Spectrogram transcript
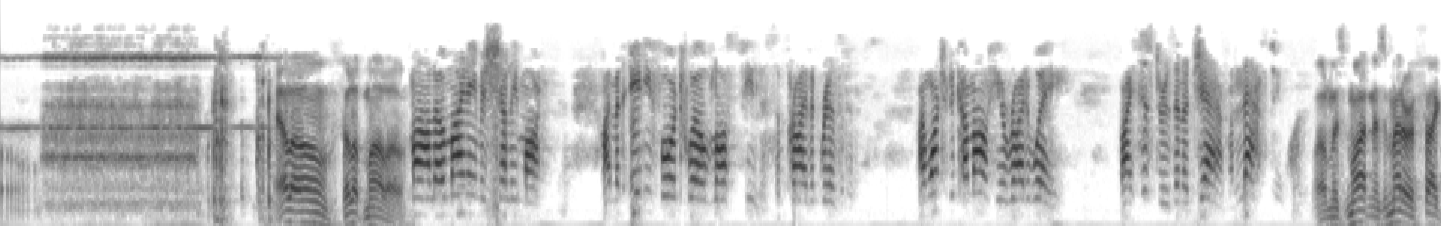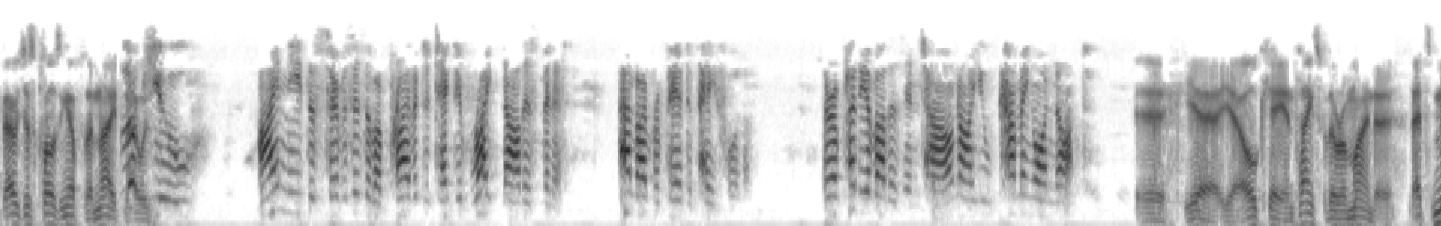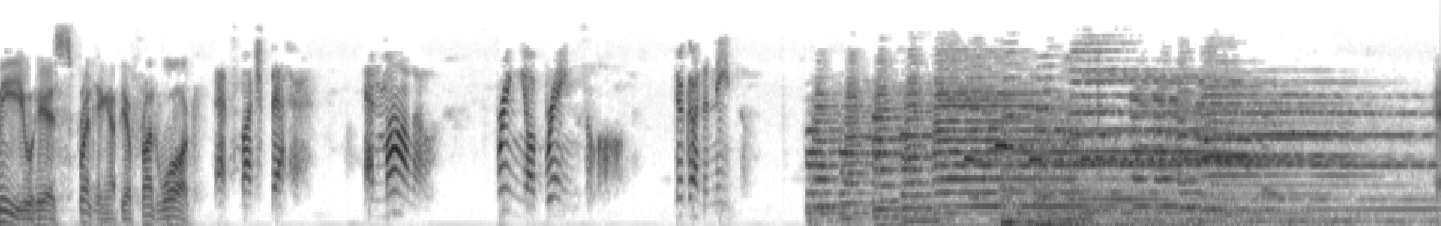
Hello, Philip Marlowe. Marlowe, my name is Shelley Martin. I'm at 8412 Los Feliz, a private residence. I want you to come out here right away. My sister is in a jam, a nasty one. Well, Miss Martin, as a matter of fact, I was just closing up for the night. and I Look, was. you. I need the services of a private detective right now this minute, and I'm prepared to pay for them. There are plenty of others in town. Are you coming or not? Uh, yeah, yeah, okay, and thanks for the reminder. That's me you hear sprinting up your front walk. That's much better. And Marlowe, bring your brains along. You're going to need them.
